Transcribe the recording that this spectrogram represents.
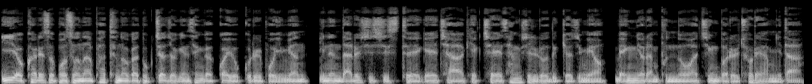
이 역할에서 벗어나 파트너가 독자적인 생각과 욕구를 보이면 이는 나르시시스트에게 자아 객체의 상실로 느껴지며 맹렬한 분노와 징벌을 초래합니다.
